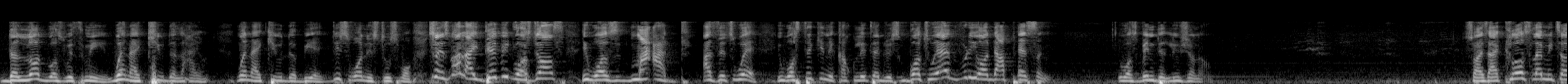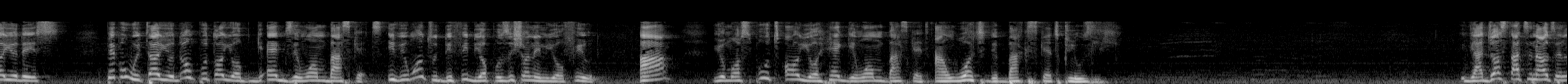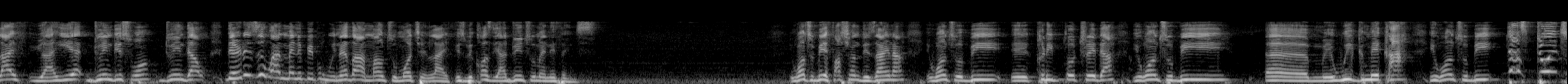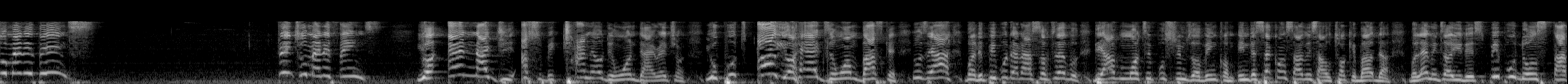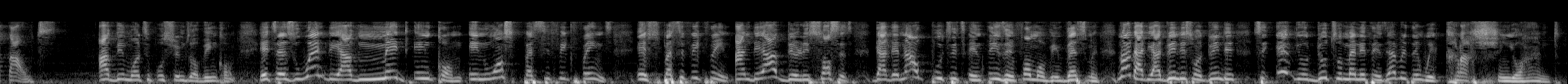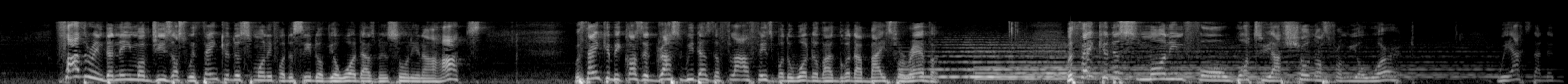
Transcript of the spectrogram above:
The Lord was with me when I killed the lion, when I killed the bear. This one is too small. So it's not like David was just, he was mad, as it were. He was taking a calculated risk. But to every other person, he was being delusional. So as I close, let me tell you this. People will tell you, don't put all your eggs in one basket. If you want to defeat the opposition in your field, ah, you must put all your egg in one basket and watch the basket closely. If you are just starting out in life, you are here doing this one, doing that. The reason why many people will never amount to much in life is because they are doing too many things. You want to be a fashion designer, you want to be a crypto trader, you want to be um, a wig maker. You want to be just doing too many things. Doing too many things. Your energy has to be channeled in one direction. You put all your eggs in one basket. You say, ah, but the people that are successful, they have multiple streams of income. In the second service, I'll talk about that. But let me tell you this people don't start out having multiple streams of income. It is when they have made income in one specific thing, a specific thing, and they have the resources that they now put it in things in form of investment. Not that they are doing this one, doing this. See, if you do too many things, everything will crash in your hand. Father, in the name of Jesus, we thank you this morning for the seed of your word that has been sown in our hearts. We thank you because the grass withers, the flower fades, but the word of our God abides forever. We thank you this morning for what you have shown us from your word. We ask that the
